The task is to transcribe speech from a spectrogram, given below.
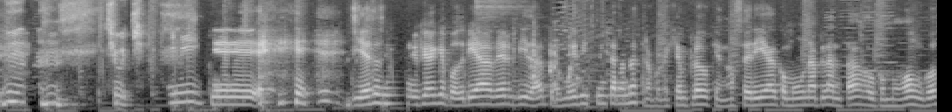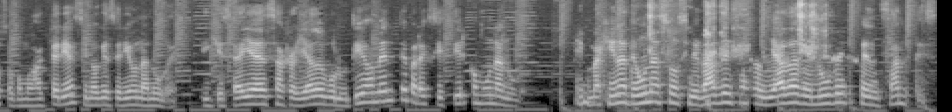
Chuch. Y que y eso significa que podría haber vida, pero muy distinta a la nuestra. Por ejemplo, que no sería como una planta o como hongos o como bacterias, sino que sería una nube. Y que se haya desarrollado evolutivamente para existir como una nube. Imagínate una sociedad desarrollada de nubes pensantes.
